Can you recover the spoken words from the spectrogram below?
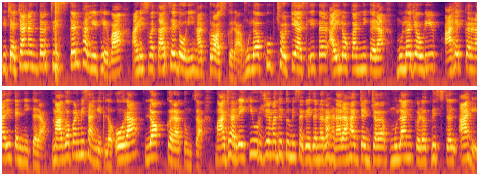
की त्याच्यानंतर क्रिस्टल खाली ठेवा आणि स्वतःचे दोन्ही हात क्रॉस करा. मुलं खूप छोटी असली तर आई लोकांनी करा मुलं जेवढी आहेत करणारी त्यांनी करा. मागं पण मी सांगितलं ओरा लॉक करा तुमचा. माझ्या रेकी ऊर्जेमध्ये तुम्ही सगळेजण राहणार आहात ज्यांच्या मुलांकडं क्रिस्टल आहे.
